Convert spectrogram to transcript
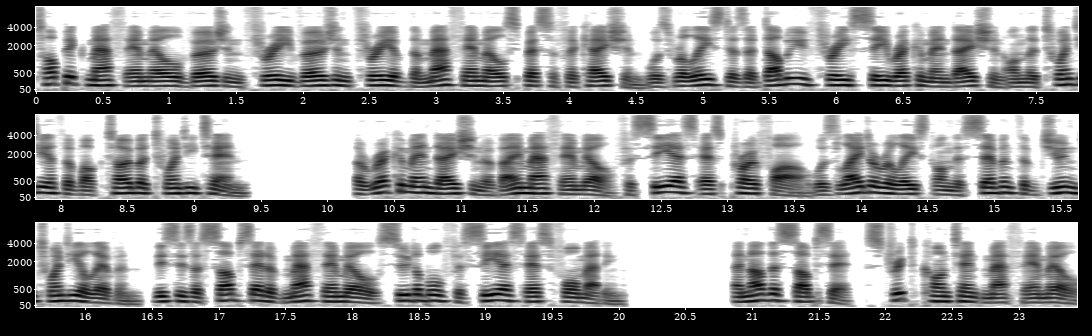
Topic MathML version 3 Version 3 of the MathML specification was released as a W3C recommendation on 20 October 2010. A recommendation of a MathML for CSS profile was later released on 7 June 2011. This is a subset of MathML suitable for CSS formatting. Another subset, Strict Content MathML,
